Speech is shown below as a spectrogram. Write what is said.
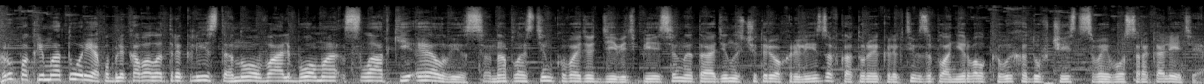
Группа Крематория опубликовала трек-лист нового альбома «Сладкий Элвис». На пластинку войдет 9 песен. Это один из четырех релизов, которые коллектив запланировал к выходу в честь своего 40-летия.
